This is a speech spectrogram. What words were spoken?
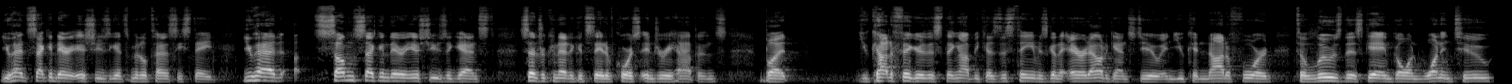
you had secondary issues against Middle Tennessee State. You had some secondary issues against Central Connecticut State. Of course, injury happens, but you got to figure this thing out because this team is going to air it out against you, and you cannot afford to lose this game going one and two,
